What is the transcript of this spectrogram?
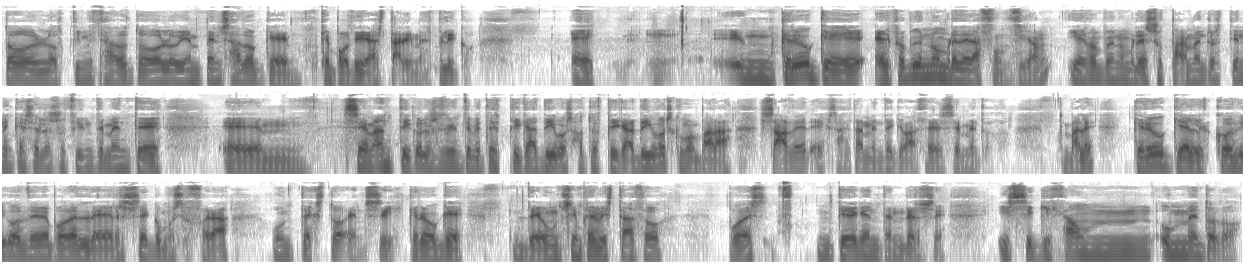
todo lo optimizado, todo lo bien pensado que, podría estar, y me explico. Eh, mm, creo que el propio nombre de la función y el propio nombre de sus parámetros tienen que ser lo suficientemente em, semánticos, lo suficientemente explicativos, autoexplicativos, como para saber exactamente qué va a hacer ese método. ¿Vale? Creo que el código debe poder leerse como si fuera un texto en sí. Creo que de un simple vistazo, pues tiene que entenderse. Y si quizá un, método,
